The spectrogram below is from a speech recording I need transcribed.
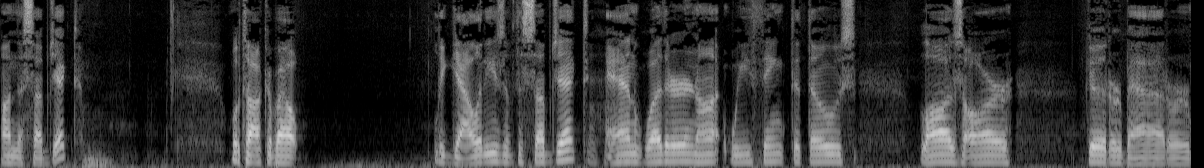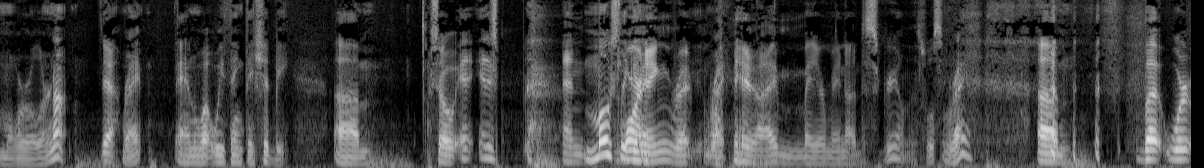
on the subject. We'll talk about legalities of the subject and whether or not we think that those laws are good or bad or moral or not. Yeah. Right. And what we think they should be. Um, so it, it is And Mostly gonna- warning, right? right. Right. I may or may not disagree on this. We'll see. Right. Um, but we're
